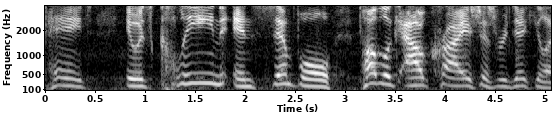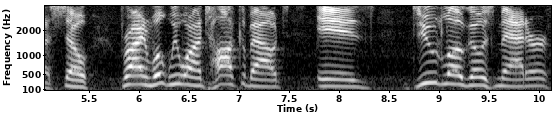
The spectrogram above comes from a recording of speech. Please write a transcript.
Paint. It was clean and simple. Public outcry is just ridiculous. So, Brian, what we want to talk about is do logos matter?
